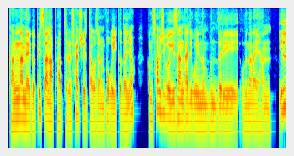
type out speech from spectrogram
강남의 그 비싼 아파트를 살 수 있다고 저는 보고 있거든요. 그럼 30억 이상 가지고 있는 분들이 우리나라의 한1%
